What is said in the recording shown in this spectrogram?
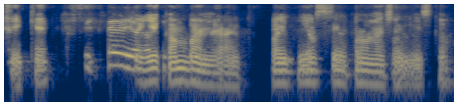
ठीक है। तो ये कम बन रहा है? फाइव ईयर्स से ऊपर होना चाहिए इसका।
